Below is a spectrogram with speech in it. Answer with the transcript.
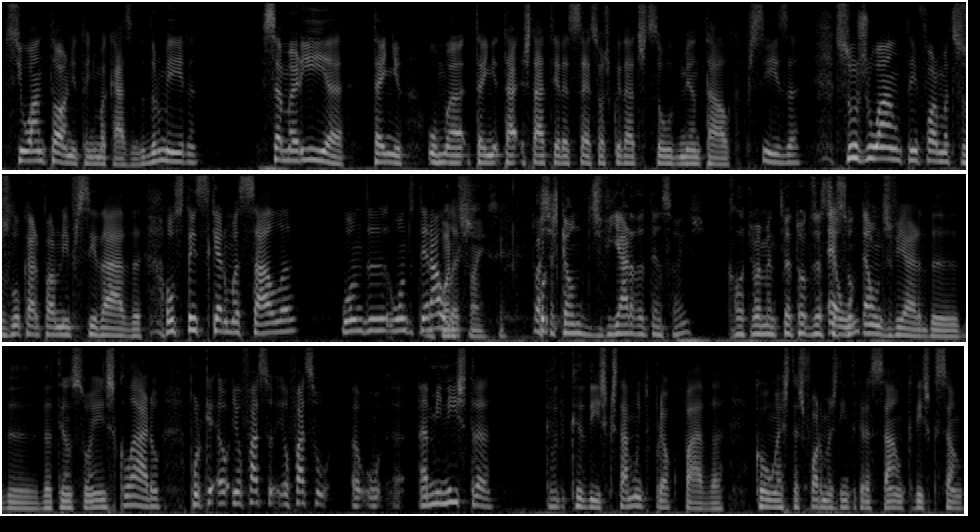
se o António tem uma casa onde dormir, se a Maria tem uma, tem- tá- está a ter acesso aos cuidados de saúde mental que precisa, se o João tem forma de se deslocar para a universidade ou se tem sequer uma sala onde, onde ter Em aulas. condições, sim. Tu achas que é um desviar de atenções relativamente a todos esses É um, assuntos? é um desviar de, de- de atenções, claro, porque eu, eu faço, eu faço a, a ministra que, que diz que está muito preocupada com estas formas de integração, que diz que são.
